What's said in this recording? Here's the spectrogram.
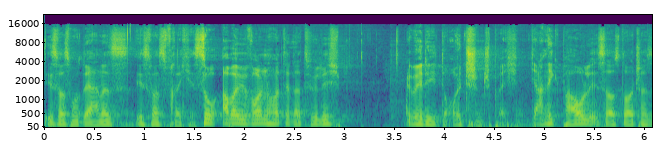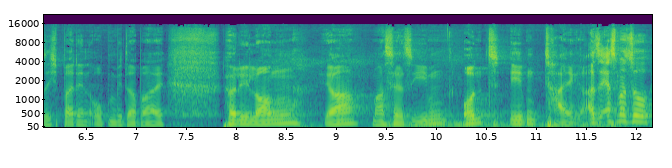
ist was Modernes, ist was Freches. So, aber wir wollen heute natürlich über die Deutschen sprechen. Yannick Paul ist aus deutscher Sicht bei den Open mit dabei. Hurley Long, ja, Marcel Sieben und eben Tiger. Also erstmal so,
